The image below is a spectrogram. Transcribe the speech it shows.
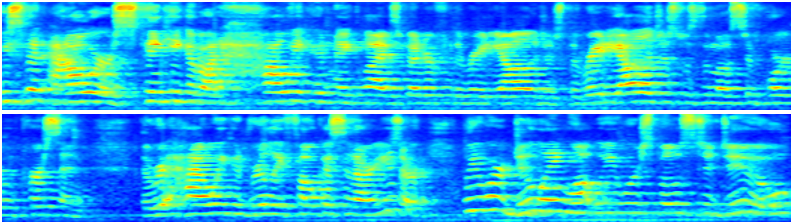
we spent hours thinking about how we could make lives better for the radiologist. The radiologist was the most important person. The, how we could really focus on our user. We were doing what we were supposed to do,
